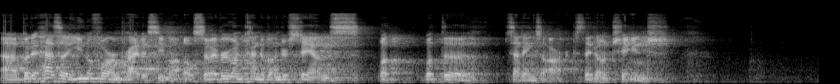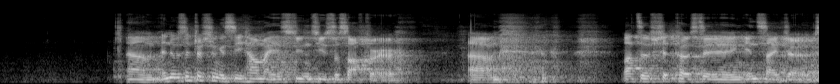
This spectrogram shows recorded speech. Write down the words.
uh, but it has a uniform privacy model, so everyone kind of understands what, what the settings are, because they don't change. Um, and it was interesting to see how my students use the software. Um, Lots of shit posting, inside jokes,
